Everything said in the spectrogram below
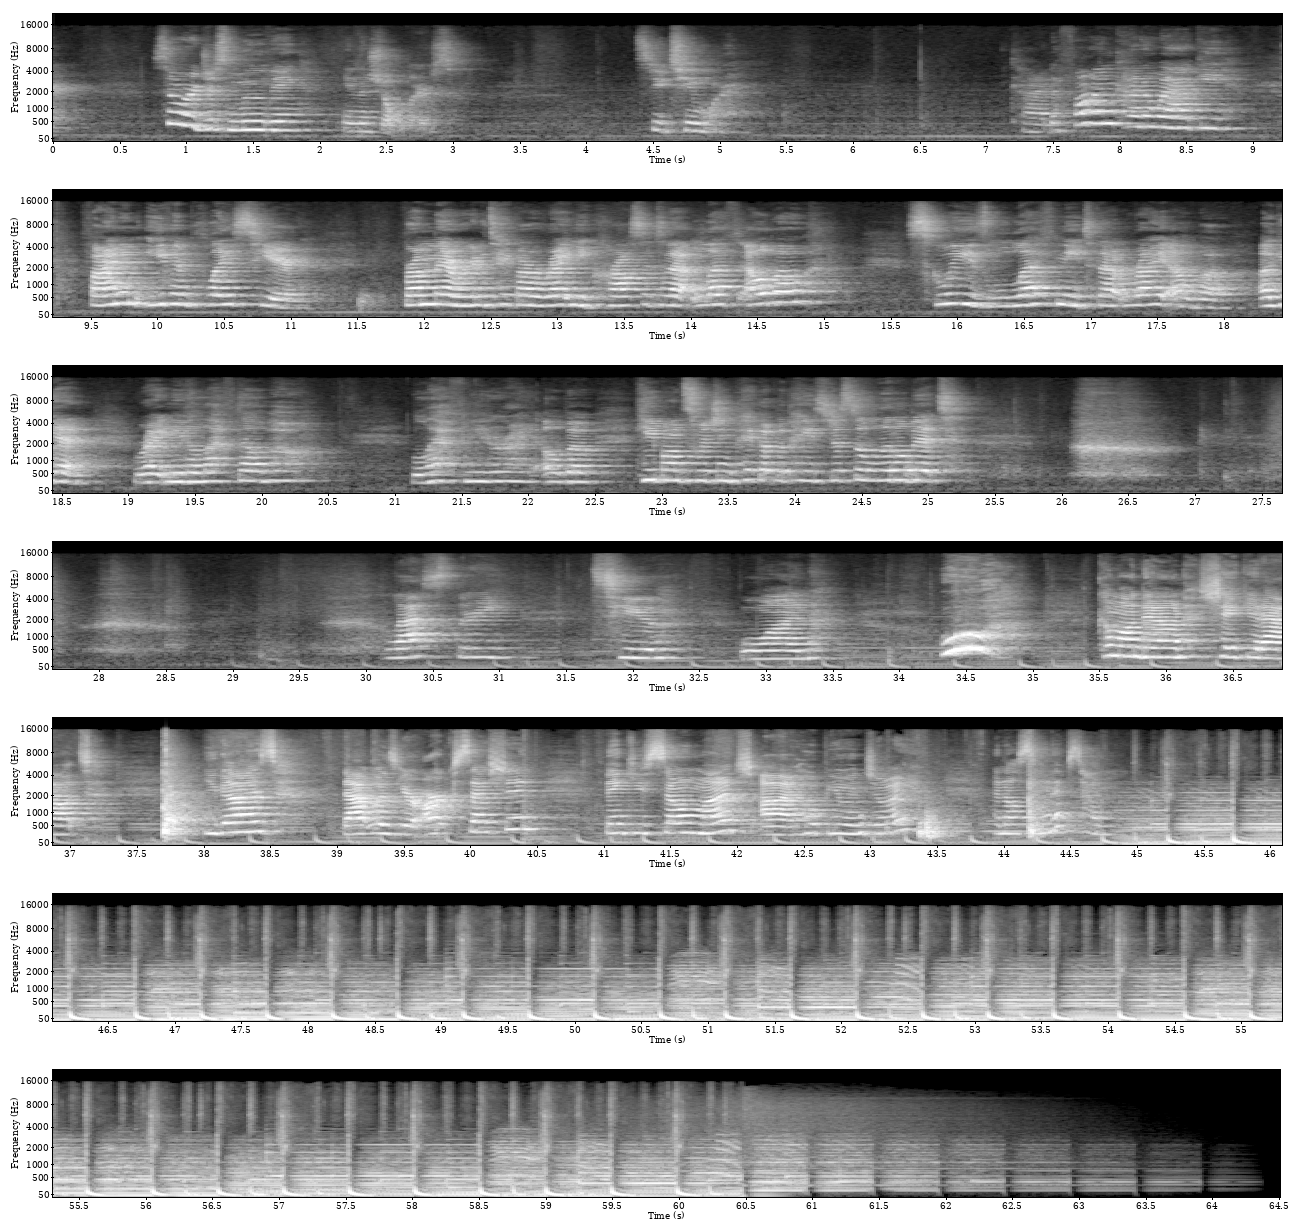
So we're just moving in the shoulders. Let's do two more. Kind of fun, kind of wacky. Find an even place here. From there, we're gonna take our right knee, cross it to that left elbow, squeeze left knee to that right elbow. Again, right knee to left elbow, left knee to right elbow. Keep on switching, pick up the pace just a little bit. Last three, two, one. Woo! Come on down, shake it out. You guys, that was your arc session. Thank you so much. I hope you enjoy, and I'll see you next time.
